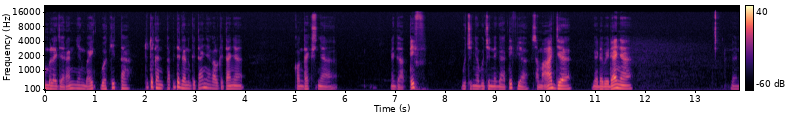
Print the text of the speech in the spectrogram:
pembelajaran yang baik buat kita. Itu tergantung tapi tergantung kitanya. Kalau kitanya konteksnya negatif bucinnya bucin negatif ya sama aja. Nggak ada bedanya. Dan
